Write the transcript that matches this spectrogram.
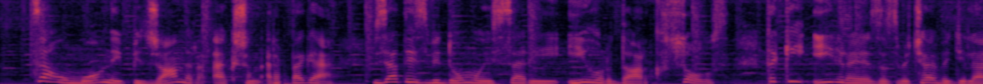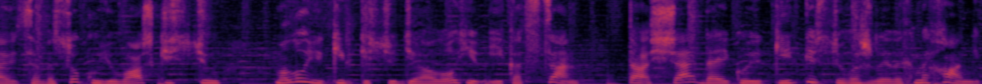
– це умовний піджанр екшен RPG, взятий з відомої серії ігор Dark Souls. Такі ігри зазвичай виділяються високою важкістю, малою кількістю діалогів і катсцен, та ще деякою кількістю важливих механік.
